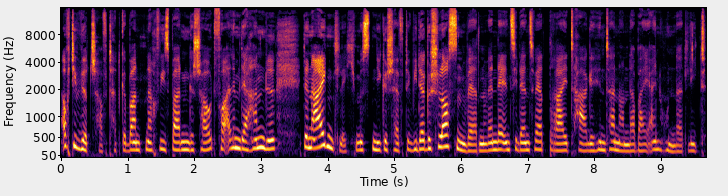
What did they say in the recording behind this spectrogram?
Auch die Wirtschaft hat gebannt nach Wiesbaden geschaut, vor allem der Handel, denn eigentlich müssten die Geschäfte wieder geschlossen werden, wenn der Inzidenzwert drei Tage hintereinander bei 100 liegt.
